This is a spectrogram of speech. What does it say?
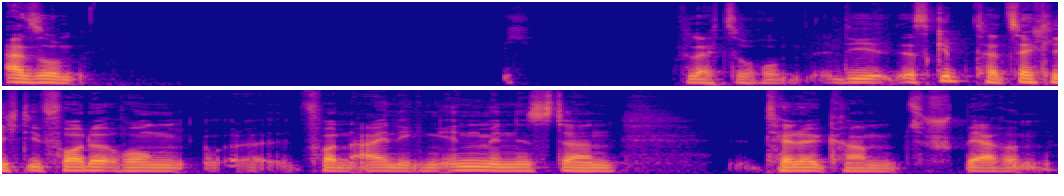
Also, ich, vielleicht so rum. Die, es gibt tatsächlich die Forderung äh, von einigen Innenministern, Telegram zu sperren.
